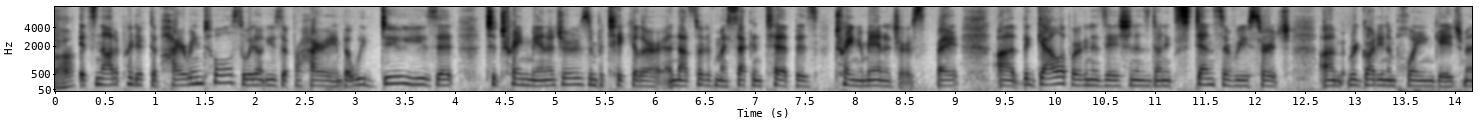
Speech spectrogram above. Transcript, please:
Uh-huh. It's not a predictive hiring tool, so we don't use it for hiring, but we do use it to train managers in particular. And that's sort of my second tip is train your managers, right? Uh, the Gallup organization has done extensive research um, regarding employee engagement.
